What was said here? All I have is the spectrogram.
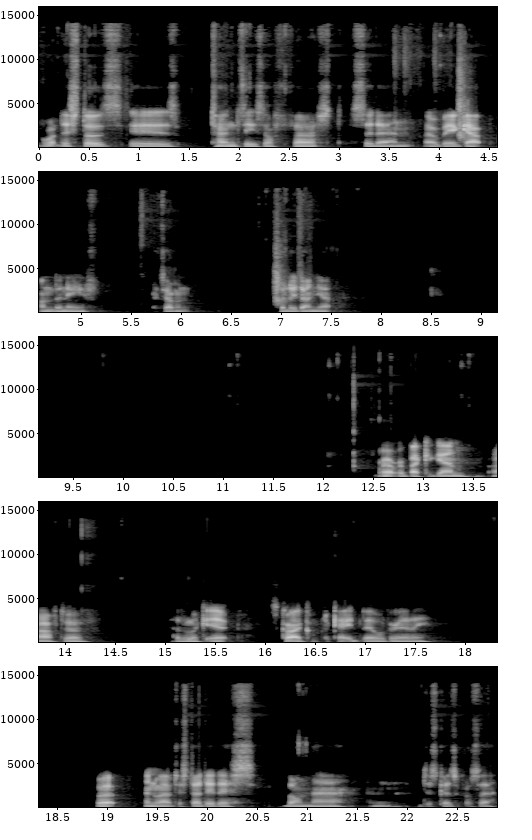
What this does is turns these off first so then there'll be a gap underneath which I haven't fully done yet. Right we're back again after have a look at it. It's quite a complicated build really. But anyway I've just added this bone there and it just goes across there.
